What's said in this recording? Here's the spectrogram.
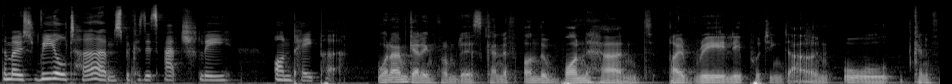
the most real terms because it's actually on paper. What I'm getting from this, kind of, on the one hand, by really putting down all kind of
